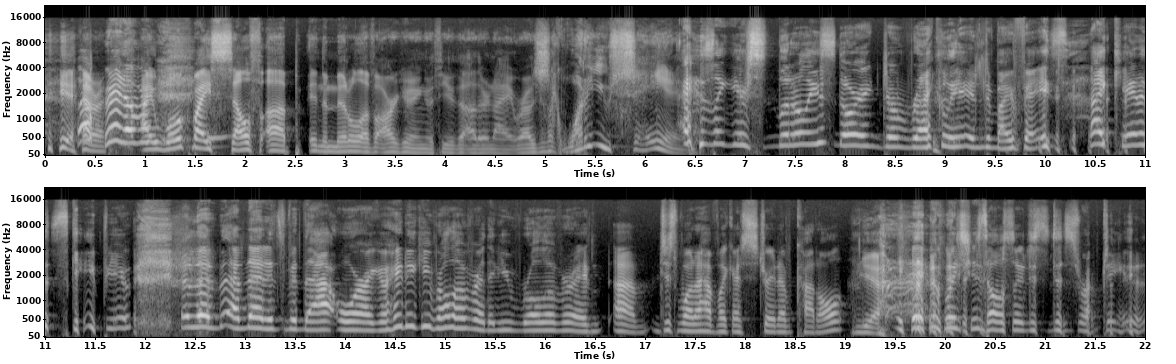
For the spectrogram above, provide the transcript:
yeah, Oh, right. I woke myself up in the middle of arguing with you the other night, where I was just like, "What are you saying?" It's like you're literally snoring directly into my face. I can't escape you. And then and then it's been that, or I go, "Hey, Nikki, roll over," and then you roll over and um, just want to have like a straight up cuddle, yeah, which is also just disrupting in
